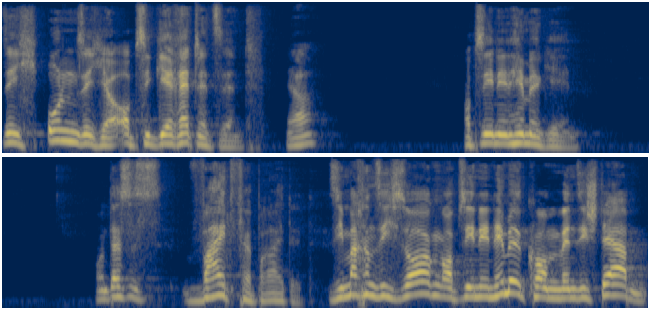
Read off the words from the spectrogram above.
sich unsicher, ob sie gerettet sind, ja? Ob sie in den Himmel gehen. Und das ist weit verbreitet. Sie machen sich Sorgen, ob sie in den Himmel kommen, wenn sie sterben.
